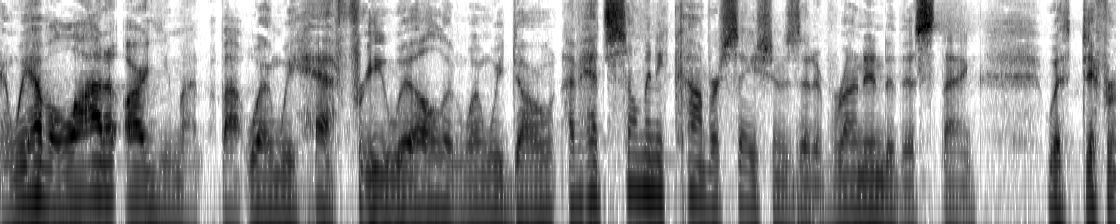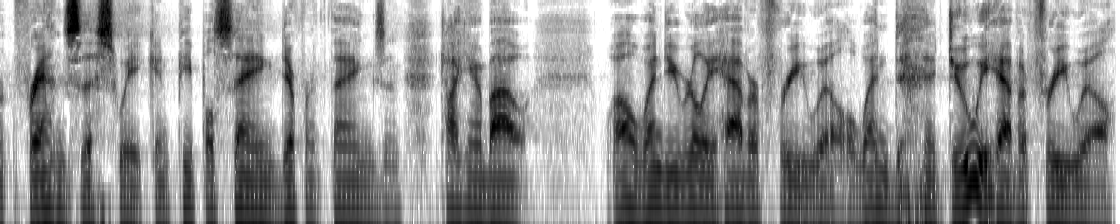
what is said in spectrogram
And we have a lot of argument about when we have free will and when we don't. I've had so many conversations that have run into this thing with different friends this week and people saying different things and talking about, well, when do you really have a free will? When do we have a free will?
